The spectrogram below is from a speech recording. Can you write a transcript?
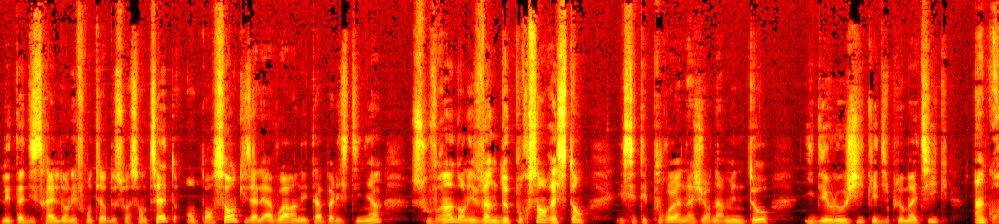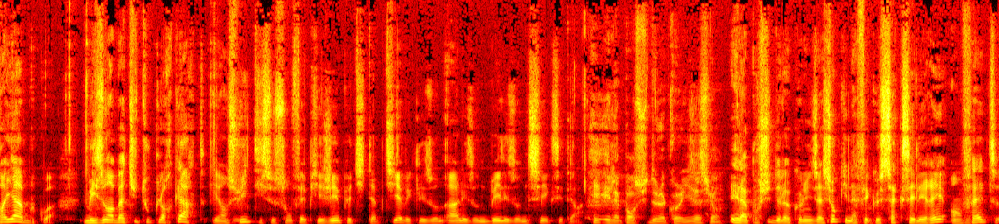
l'État d'Israël dans les frontières de 67 en pensant qu'ils allaient avoir un État palestinien souverain dans les 22% restants. Et c'était pour eux un aggiornamento idéologique et diplomatique incroyable, quoi. Mais ils ont abattu toutes leurs cartes. Et ensuite, ils se sont fait piéger petit à petit avec les zones A, les zones B, les zones C, etc. Et, et la poursuite de la colonisation. Et la poursuite de la colonisation qui n'a fait que s'accélérer, en fait,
